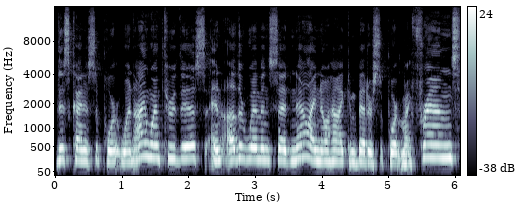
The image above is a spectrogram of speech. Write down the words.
this kind of support when I went through this. And other women said, Now I know how I can better support my friends.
